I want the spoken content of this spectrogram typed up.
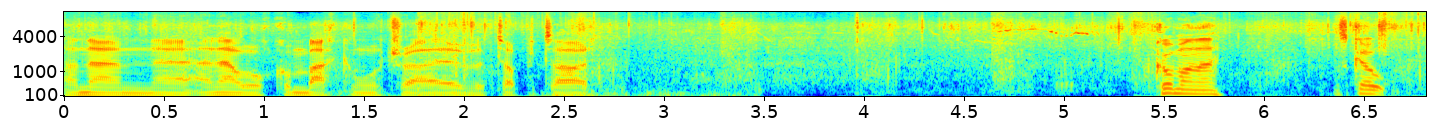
and then uh, and then we'll come back and we'll try over top of tide. Come on then, let's go.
